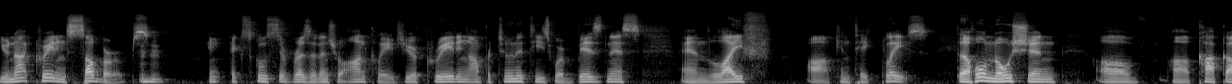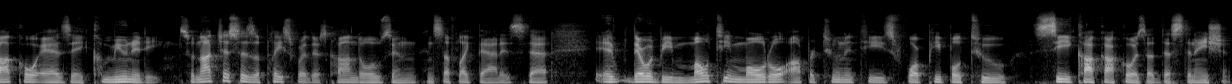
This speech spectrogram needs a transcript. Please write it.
You're not creating suburbs e- exclusive residential enclaves. You're creating opportunities where business and life uh, can take place the whole notion of uh, Kaka'ako as a community. So not just as a place where there's condos and, and stuff like that, is that it, there would be multimodal opportunities for people to see Kaka'ako as a destination,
